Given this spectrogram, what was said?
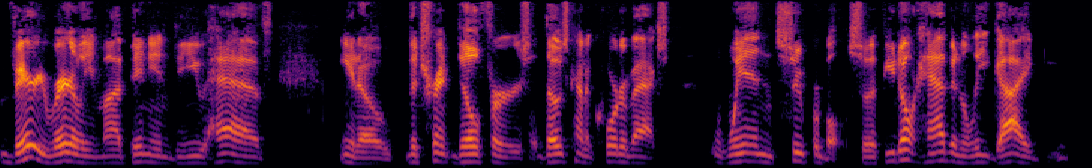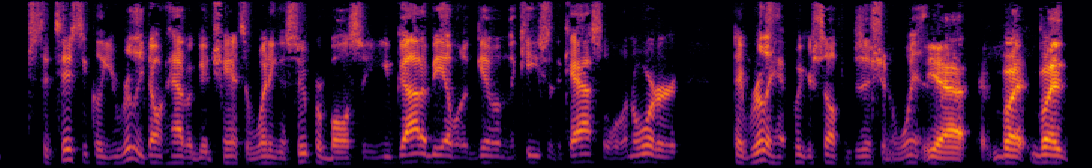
very rarely, in my opinion, do you have, you know, the Trent Dilfers, those kind of quarterbacks win Super Bowls. So if you don't have an elite guy, statistically, you really don't have a good chance of winning a Super Bowl. So you've got to be able to give them the keys to the castle in order to really put yourself in position to win. Yeah, but but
